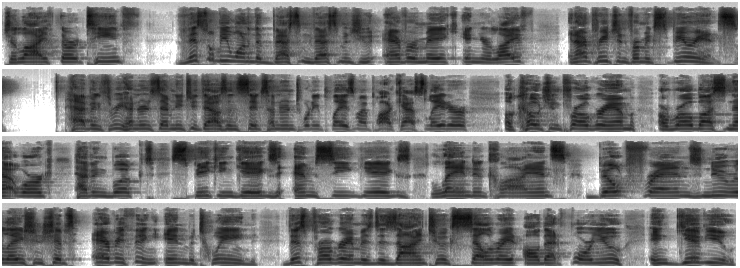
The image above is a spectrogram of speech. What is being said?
July 13th. This will be one of the best investments you ever make in your life. And I'm preaching from experience. Having 372,620 plays my podcast later a coaching program, a robust network, having booked speaking gigs, MC gigs, landed clients, built friends, new relationships, everything in between. This program is designed to accelerate all that for you and give you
